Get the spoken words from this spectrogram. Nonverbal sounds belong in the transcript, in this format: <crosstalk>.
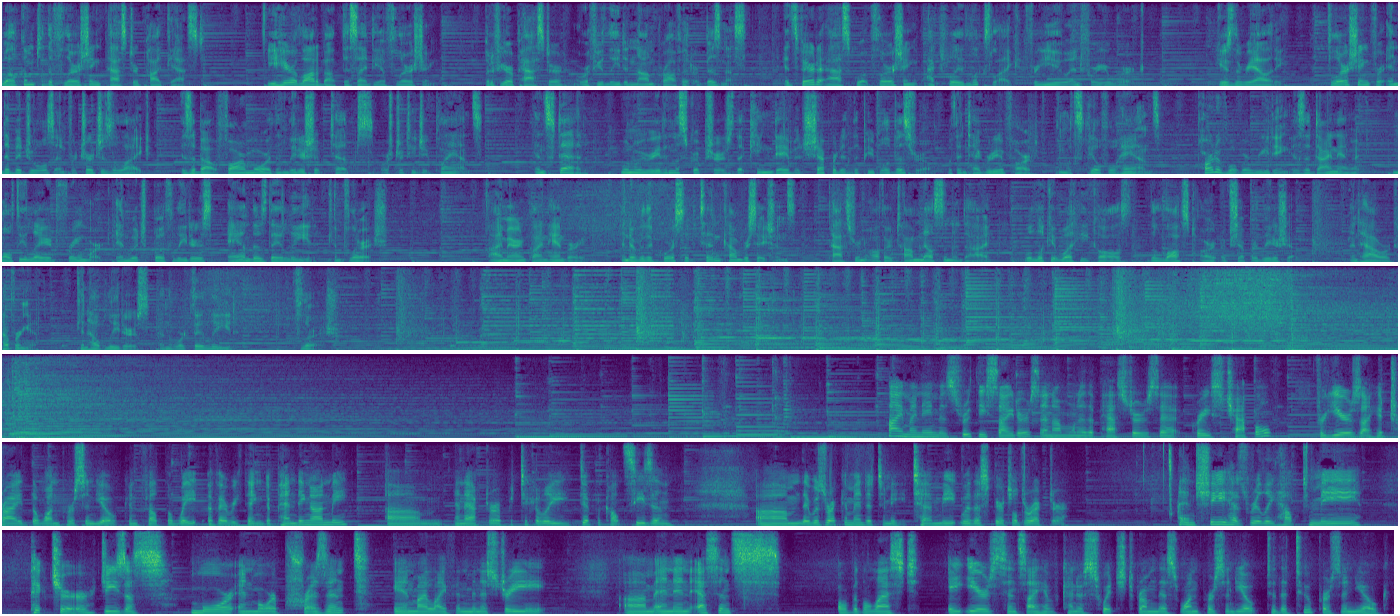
Welcome to the Flourishing Pastor Podcast. You hear a lot about this idea of flourishing, but if you're a pastor or if you lead a nonprofit or business, it's fair to ask what flourishing actually looks like for you and for your work. Here's the reality flourishing for individuals and for churches alike is about far more than leadership tips or strategic plans. Instead, when we read in the scriptures that King David shepherded the people of Israel with integrity of heart and with skillful hands, part of what we're reading is a dynamic, multi layered framework in which both leaders and those they lead can flourish. I'm Aaron Klein Hanbury, and over the course of 10 conversations, pastor and author Tom Nelson and I will look at what he calls the lost art of shepherd leadership and how recovering it can help leaders and the work they lead flourish. My name is Ruthie Siders, and I'm one of the pastors at Grace Chapel. For years, I had tried the one person yoke and felt the weight of everything depending on me. Um, and after a particularly difficult season, um, it was recommended to me to meet with a spiritual director. And she has really helped me picture Jesus more and more present in my life and ministry. Um, and in essence, over the last eight years since I have kind of switched from this one person yoke to the two person yoke,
